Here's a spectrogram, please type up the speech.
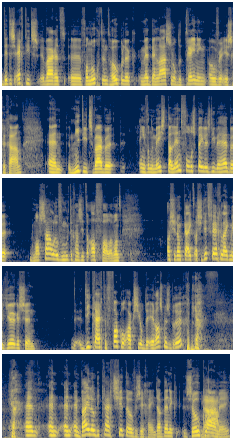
dit is echt iets waar het eh, vanochtend hopelijk met Ben Laassen op de training over is gegaan. En niet iets waar we een van de meest talentvolle spelers die we hebben massaal over moeten gaan zitten afvallen. Want als je dan kijkt, als je dit vergelijkt met Jurgensen, die krijgt een fakkelactie op de Erasmusbrug. Ja. Ja. En, en, en, en Bijlo die krijgt shit over zich heen. Daar ben ik zo klaar Nou, mee.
